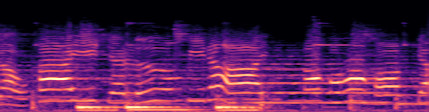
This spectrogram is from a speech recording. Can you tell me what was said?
เล่าใครจะลืมพี่ได้ก็ขอขอบใจ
